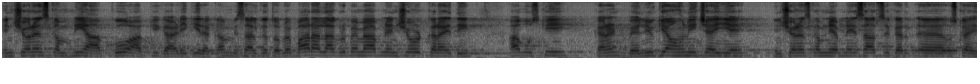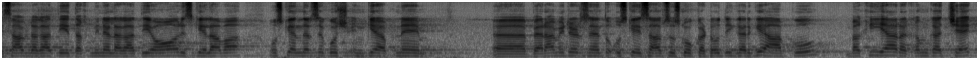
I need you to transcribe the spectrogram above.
انشورنس کمپنی آپ کو آپ کی گاڑی کی رقم، مثال کے طور پہ بارہ لاکھ روپے میں آپ نے انشور کرائی تھی اب اس کی کرنٹ ویلیو کیا ہونی چاہیے؟ انشورنس کمپنی اپنے حساب سے کر اس کا حساب لگاتی ہے، تخمینہ لگاتی ہے، اور اس کے علاوہ اس کے اندر سے کچھ ان کے اپنے پیرامیٹرس ہیں تو اس کے حساب سے اس کو کٹوتی کر کے آپ کو بقیہ رقم کا چیک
